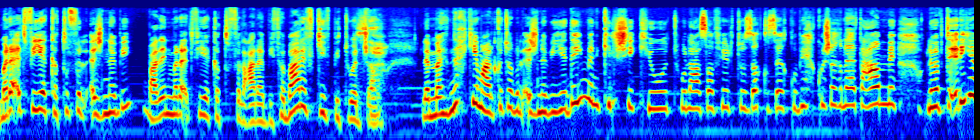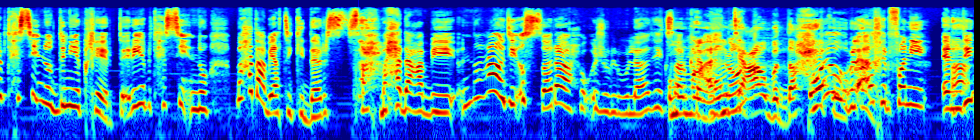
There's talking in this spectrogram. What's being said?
مرقت فيها كطفل أجنبي، بعدين مرقت فيها كطفل عربي، فبعرف كيف بيتوجهوا. صح. لما نحكي مع الكتب الأجنبية دائما كل شيء cute والعصافير تزقزق وبيحكوا شغلات عامة، ولما بتقريها بتحسي إنه الدنيا بخير، بتقريها بتحسي إنه ما حدا عم يعطيكي درس، صح ما حدا عم إنه عادي قصة راحوا وإجوا الأولاد هيك صار مع أهلهم ممتعة وبتضحك و- وبالاخر funny ending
